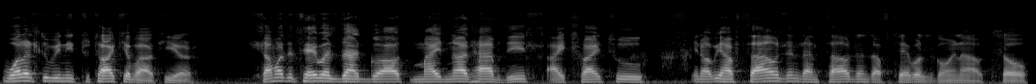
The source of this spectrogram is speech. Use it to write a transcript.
What else do we need to talk about here some of the tables that go out might not have this. I try to, you know, we have thousands and thousands of tables going out. So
